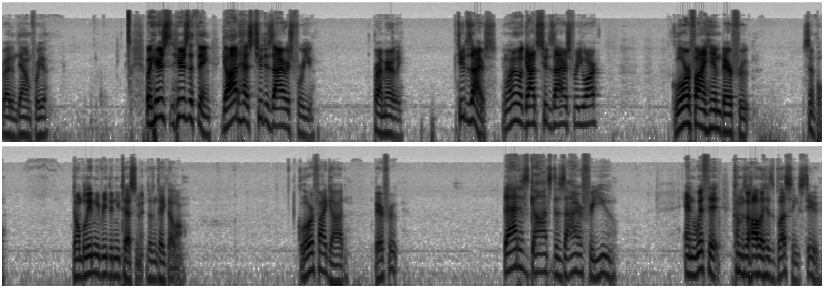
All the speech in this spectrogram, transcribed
write them down for you. But here's, here's the thing God has two desires for you, primarily. Two desires. You want to know what God's two desires for you are? Glorify Him, bear fruit. Simple. Don't believe me? Read the New Testament. It doesn't take that long. Glorify God, bear fruit. That is God's desire for you. And with it comes all of his blessings, too.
